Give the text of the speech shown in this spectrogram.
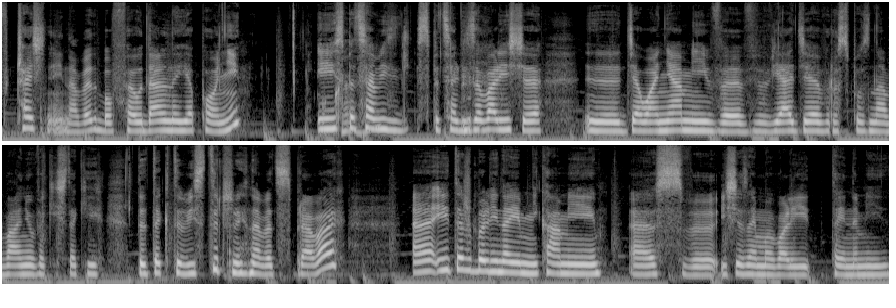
wcześniej nawet, bo w feudalnej Japonii. I specjali- specjalizowali się y, działaniami w wywiadzie, w rozpoznawaniu, w jakichś takich detektywistycznych nawet sprawach. E, I też byli najemnikami e, z, i się zajmowali tajnymi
